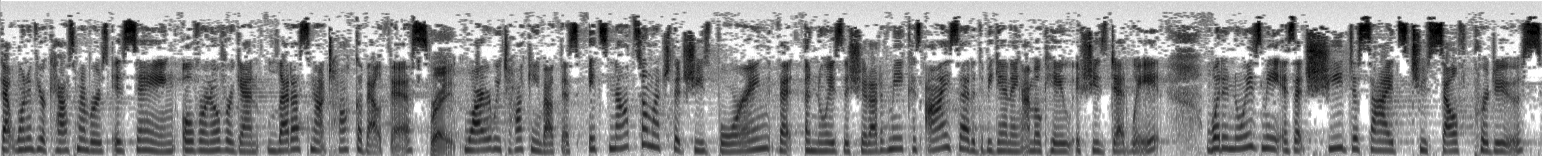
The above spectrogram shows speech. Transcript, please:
that one of your cast members is saying over and over again, let us not talk about this. Right. Why are we talking about this? It's not so much that she's boring that annoys the shit out of me, because I said at the beginning, I'm okay if she's dead weight. What annoys me is that she decides to self produce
